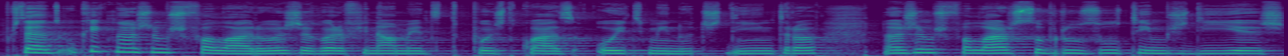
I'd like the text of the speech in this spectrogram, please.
Portanto, o que é que nós vamos falar hoje, agora finalmente depois de quase 8 minutos de intro, nós vamos falar sobre os últimos dias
